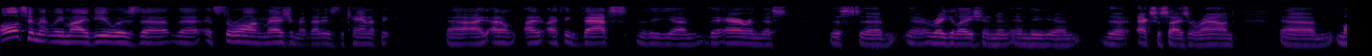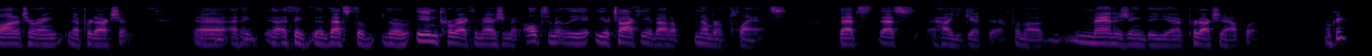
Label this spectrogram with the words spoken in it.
Ultimately, my view is the, the, it's the wrong measurement. That is the canopy. Uh, I, I don't, I, I think that's the, um, the error in this, this, uh, uh, regulation and, and the, um, the exercise around, um, monitoring uh, production. Uh, I think, I think that that's the, the incorrect measurement. Ultimately, you're talking about a number of plants. That's, that's how you get there from a managing the, uh, production output. Okay.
